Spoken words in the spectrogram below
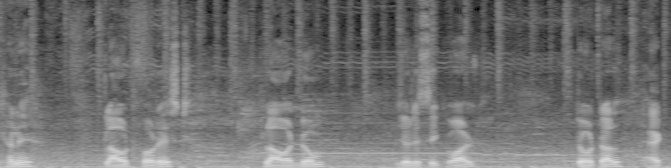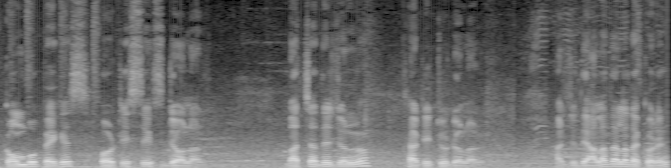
এখানে cloud forest flower dome Jurassic world total এক combo package forty six dollar বাচ্চাদের জন্য থার্টি টু ডলার আর যদি আলাদা আলাদা করেন,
